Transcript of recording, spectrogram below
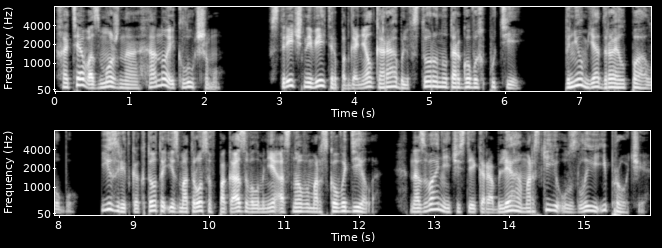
Хотя, возможно, оно и к лучшему. Встречный ветер подгонял корабль в сторону торговых путей. Днем я драил палубу. Изредка кто-то из матросов показывал мне основы морского дела, названия частей корабля, морские узлы и прочее.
